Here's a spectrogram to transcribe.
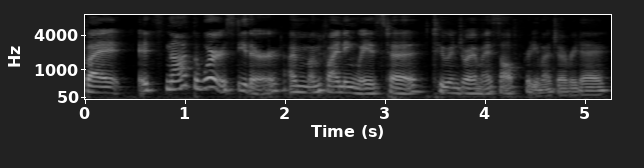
but it's not the worst either i'm, I'm finding ways to to enjoy myself pretty much every day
